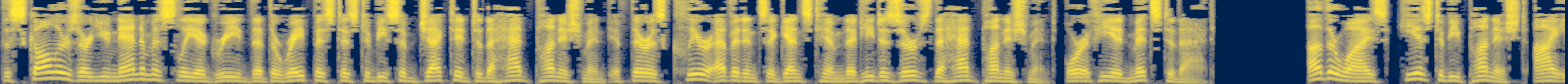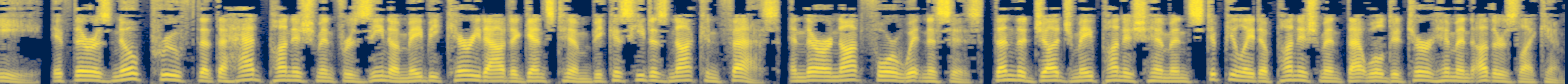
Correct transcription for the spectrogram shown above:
the scholars are unanimously agreed that the rapist is to be subjected to the had punishment if there is clear evidence against him that he deserves the had punishment, or if he admits to that. Otherwise, he is to be punished i.e., if there is no proof that the had punishment for zina may be carried out against him because he does not confess, and there are not four witnesses, then the judge may punish him and stipulate a punishment that will deter him and others like him.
